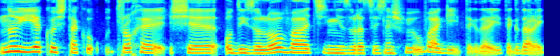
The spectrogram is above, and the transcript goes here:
No i jakoś tak trochę się odizolować, nie zwracać na siebie uwagi itd., itd.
